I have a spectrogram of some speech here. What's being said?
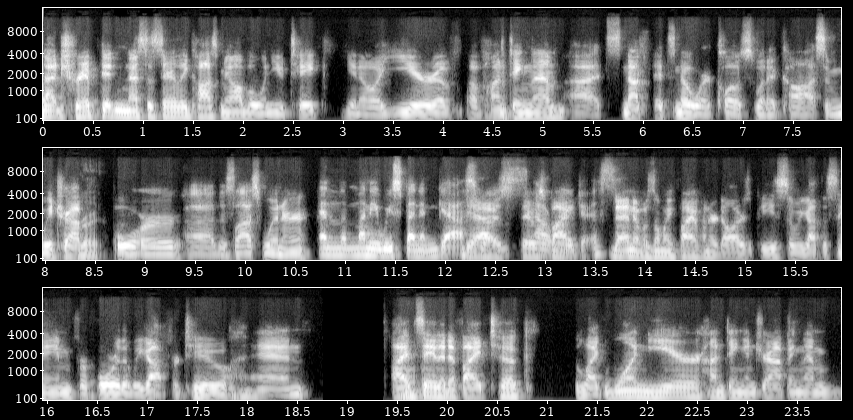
that trip didn't necessarily cost me all but when you take you know a year of of hunting them uh it's not it's nowhere close what it costs and we trapped Right. for uh this last winter and the money we spent in gas Yeah, it was, was- there was five- outrageous. then it was only five hundred dollars a piece, so we got the same for four that we got for two. And I'd say that if I took like one year hunting and trapping them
